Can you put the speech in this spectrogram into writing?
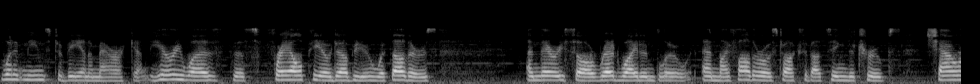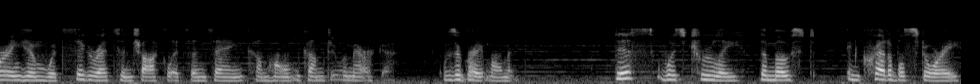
what it means to be an American. Here he was, this frail POW with others, and there he saw red, white, and blue. And my father always talks about seeing the troops showering him with cigarettes and chocolates and saying, come home, come to America. Was a great moment. This was truly the most incredible story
